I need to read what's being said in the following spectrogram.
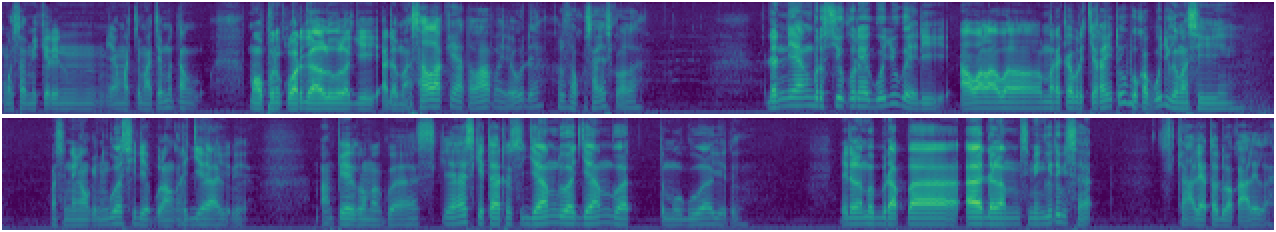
nggak usah mikirin yang macam-macam tentang maupun keluarga lu lagi ada masalah kayak atau apa ya udah lu fokus aja sekolah. Dan yang bersyukurnya gue juga ya di awal-awal mereka bercerai itu bokap gue juga masih masih nengokin gue sih dia pulang kerja gitu ya. Mampir ke rumah gue ya sekitar sejam dua jam buat temu gue gitu. Ya dalam beberapa uh, dalam seminggu itu bisa sekali atau dua kali lah.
